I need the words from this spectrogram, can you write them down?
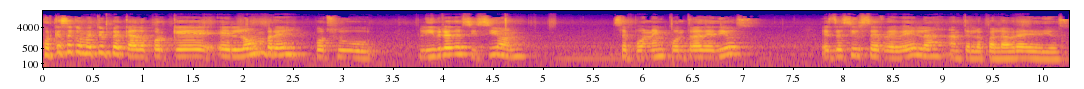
¿por qué se comete un pecado? Porque el hombre, por su libre decisión, se pone en contra de Dios es decir, se revela ante la palabra de Dios.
